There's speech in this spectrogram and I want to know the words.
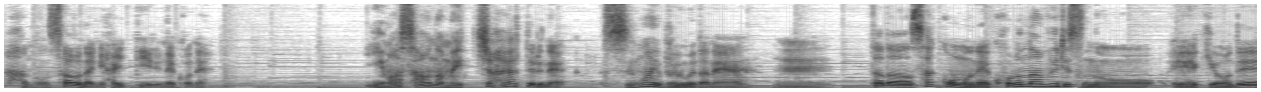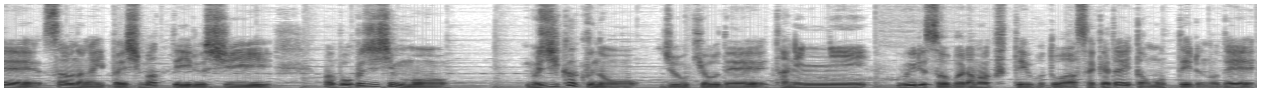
あの、サウナに入っている猫ね。今、サウナめっちゃ流行ってるね。すごいブームだね。うん。ただ、昨今のね、コロナウイルスの影響で、サウナがいっぱい閉まっているし、まあ、僕自身も、無自覚の状況で他人にウイルスをばらまくっていうことは避けたいと思っているので、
